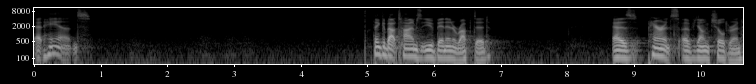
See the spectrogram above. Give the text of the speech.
at hand? Think about times that you've been interrupted. As parents of young children,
